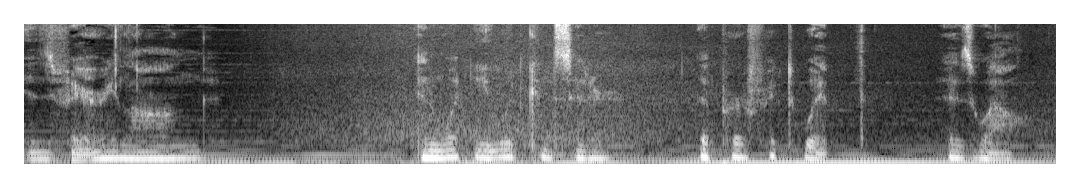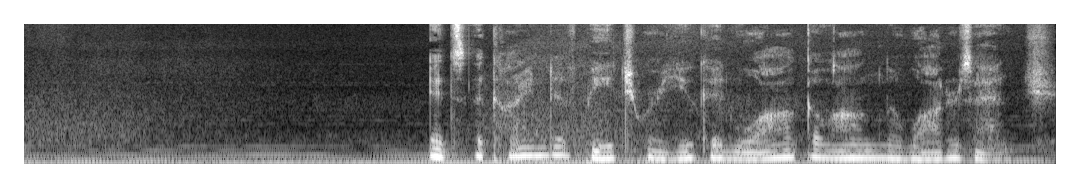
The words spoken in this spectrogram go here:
is very long and what you would consider the perfect width as well. It's the kind of beach where you could walk along the water's edge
